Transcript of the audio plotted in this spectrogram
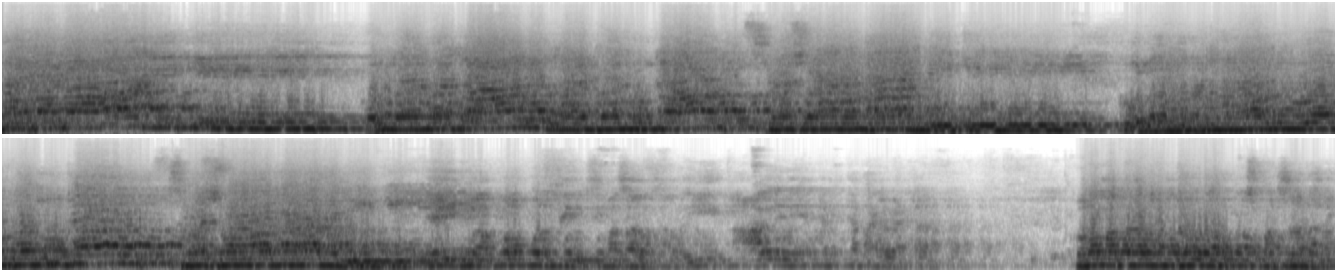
మరణానికి. కులమతాలు లగము కాదు శ్మశానానికి. కులమతాలు లగము కాదు శ్మశానానికి. ఏ మా కులపురం శ్మశానం ఈ ఆలయం కథగా పెట్టాలి? కులమతాలు అంటావు రావు శ్మశానాన్ని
